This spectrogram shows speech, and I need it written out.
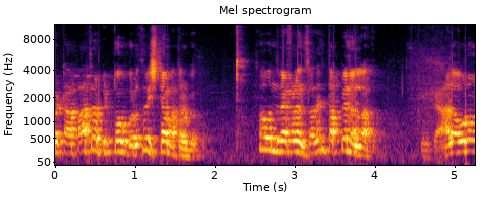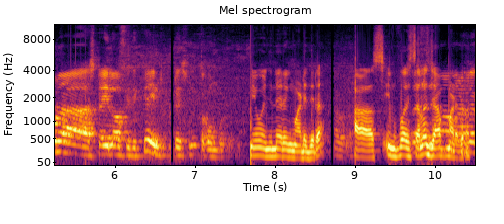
ಬಟ್ ಆ ಪಾತ್ರ ಬಿಟ್ಟು ಹೋಗಿ ಬರುತ್ತೆ ಇಷ್ಟ ಮಾತಾಡಬೇಕು. ಸೊ ಒಂದು ರೆಫರೆನ್ಸ್ ಅದೇನು ತಪ್ಪೇನಲ್ಲ ಅದು. ಅದು ಅವ್ರವ್ರ ಸ್ಟೈಲ್ ಆಫ್ ಇದಕ್ಕೆ ಇಂಟರ್ಪ್ರಿಟೇಷನ್ ತಗೊಂಬೋದು ನೀವು ಇಂಜಿನಿಯರಿಂಗ್ ಮಾಡಿದ್ದೀರಾ? ಇನ್ಫೋಸಿಸ್ ಎಲ್ಲ ಜಾಬ್ ಮಾಡಿದ್ರೆ.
